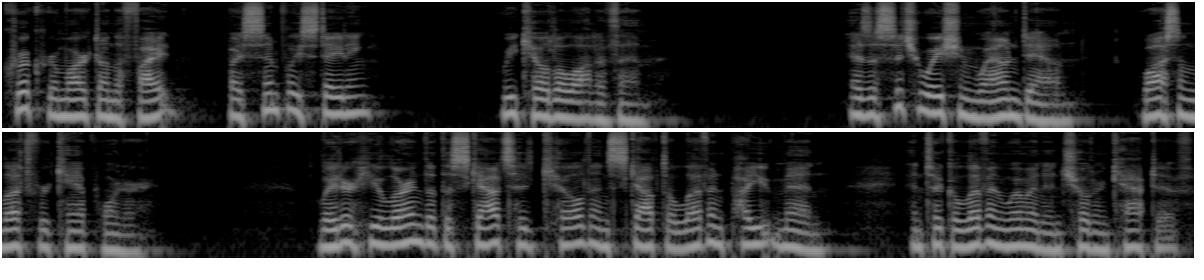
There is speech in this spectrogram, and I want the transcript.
Crook remarked on the fight by simply stating, We killed a lot of them. As the situation wound down, Wasson left for Camp Warner. Later, he learned that the scouts had killed and scalped 11 Paiute men and took 11 women and children captive.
